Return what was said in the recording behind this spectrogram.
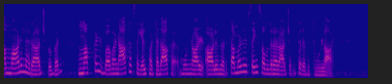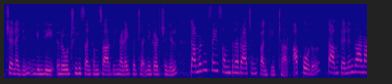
அம்மாநில ராஜ்பவன் மக்கள் பவனாக செயல்பட்டதாக முன்னாள் ஆளுநர் தமிழிசை சவுந்தரராஜன் தெரிவித்துள்ளார். சென்னையில் கிண்டி ரோட்டரி சங்கம் சார்பில் நடைபெற்ற நிகழ்ச்சியில் தமிழிசை சவுந்தரராஜன் பங்கேற்றார். அப்போது தாம் தெலுங்கானா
